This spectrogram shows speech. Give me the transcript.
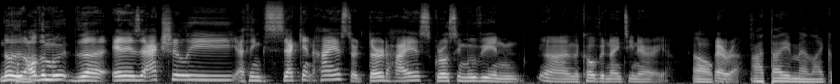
No, all the mo- the it is actually I think second highest or third highest grossing movie in uh, the COVID nineteen area. Oh, okay. Era. I thought you meant like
